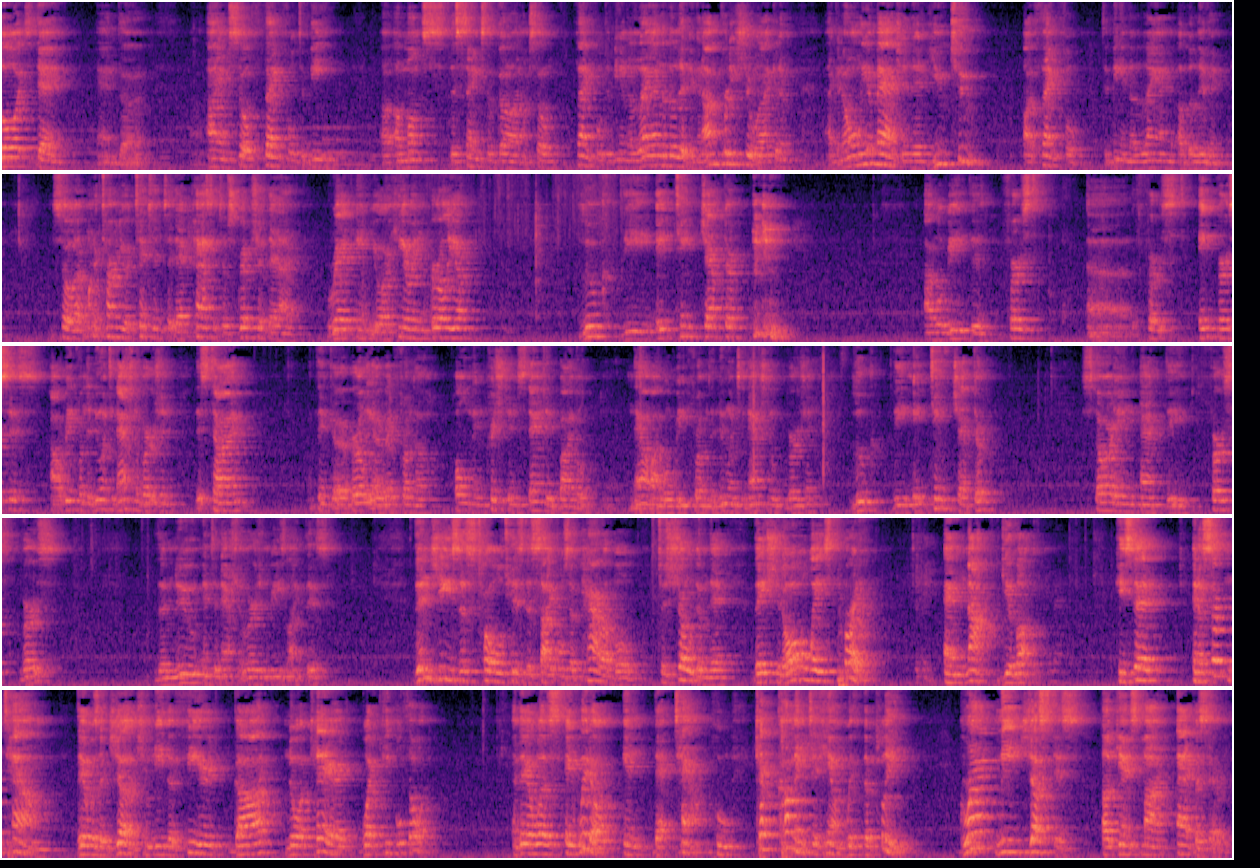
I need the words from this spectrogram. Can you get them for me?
Lord's Day. And uh, I am so thankful to be uh, amongst the saints of God. I'm so thankful to be in the land of the living. And I'm pretty sure I can, I can only imagine that you too are thankful to be in the land of the living. So I want to turn your attention to that passage of scripture that I read in your hearing earlier. Luke, the 18th chapter. I will read the first, uh, the first eight verses. I'll read from the New International Version this time. I think uh, earlier I read from the Holman Christian Standard Bible. Now I will read from the New International Version, Luke, the 18th chapter, starting at the first verse. The New International Version reads like this Then Jesus told his disciples a parable to show them that they should always pray and not give up. He said, In a certain town, there was a judge who neither feared God nor cared what people thought. And there was a widow in that town who kept coming to him with the plea, Grant me justice against my adversary.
